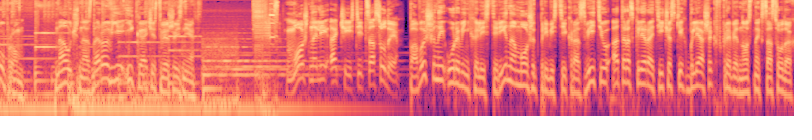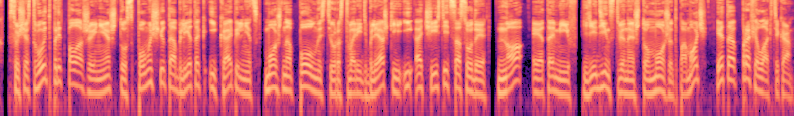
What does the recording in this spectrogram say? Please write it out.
Купрум. Научное здоровье и качестве жизни. Можно ли очистить сосуды? Повышенный уровень холестерина может привести к развитию атеросклеротических бляшек в кровеносных сосудах. Существует предположение, что с помощью таблеток и капельниц можно полностью растворить бляшки и очистить сосуды. Но это миф. Единственное, что может помочь, это профилактика.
